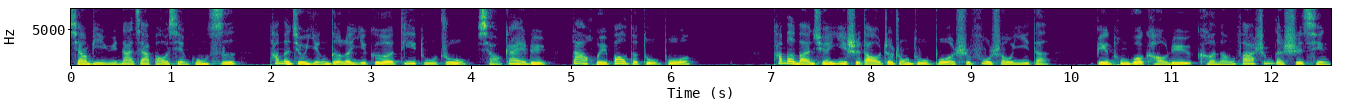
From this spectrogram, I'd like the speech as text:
相比于那家保险公司，他们就赢得了一个低赌注、小概率、大回报的赌博。他们完全意识到这种赌博是负收益的。并通过考虑可能发生的事情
